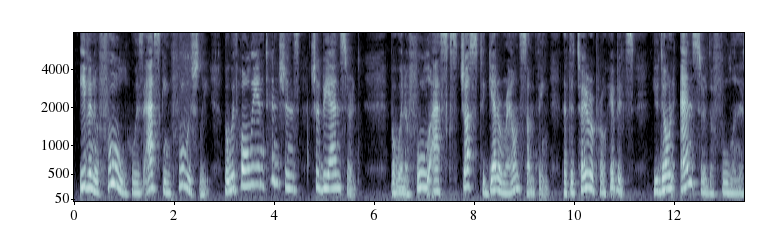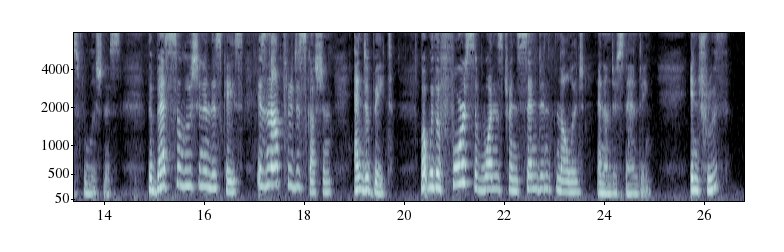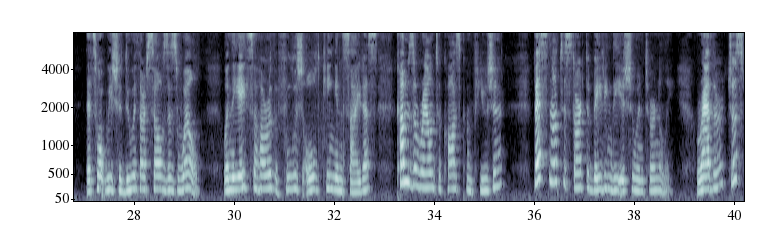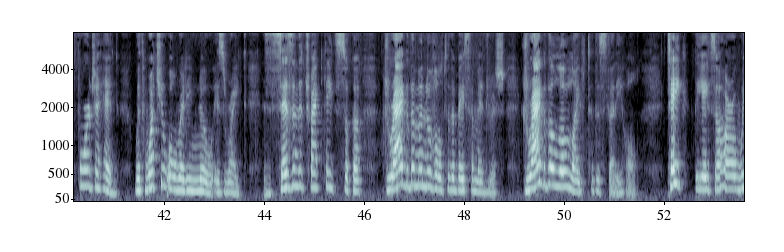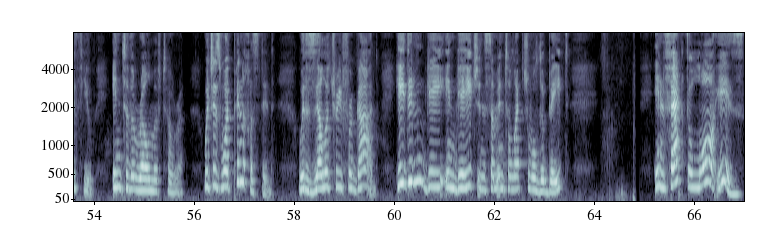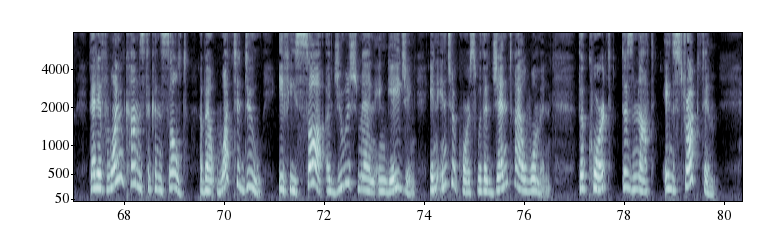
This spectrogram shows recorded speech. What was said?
even a fool who is asking foolishly but with holy intentions should be answered. But when a fool asks just to get around something that the Torah prohibits, you don't answer the fool in his foolishness. The best solution in this case is not through discussion and debate, but with the force of one's transcendent knowledge and understanding. In truth, that's what we should do with ourselves as well. When the Yetzer Hara, the foolish old king inside us, comes around to cause confusion, best not to start debating the issue internally. Rather, just forge ahead with what you already know is right. As it says in the tractate Sukkah, drag the manuvel to the Beis Hamedrash, drag the lowlife to the study hall. Take the Yetzer Hara with you into the realm of Torah which is what Pinchas did, with zealotry for God. He didn't engage in some intellectual debate. In fact, the law is that if one comes to consult about what to do if he saw a Jewish man engaging in intercourse with a Gentile woman, the court does not instruct him.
